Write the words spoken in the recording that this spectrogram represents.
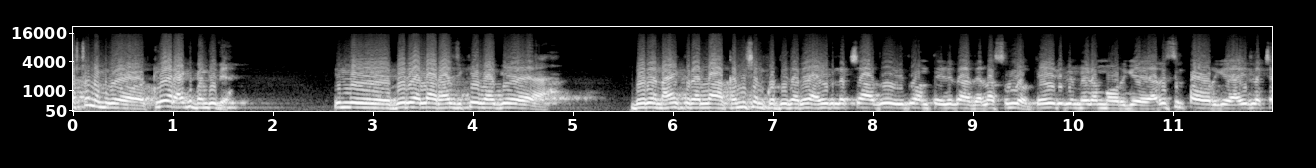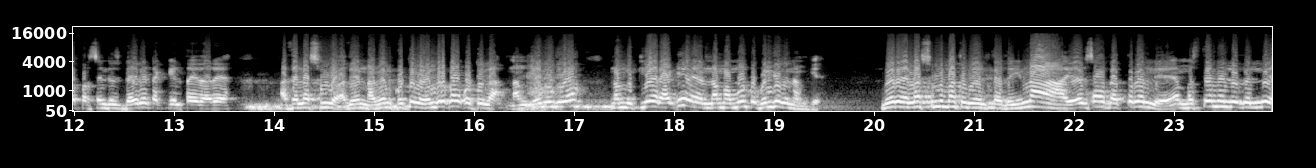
ಅಷ್ಟು ನಮ್ಗೆ ಕ್ಲಿಯರ್ ಆಗಿ ಬಂದಿದೆ. ಇಲ್ಲಿ ಬೇರೆ ಎಲ್ಲ ರಾಜಕೀಯವಾಗಿ ಬೇರೆ ನಾಯಕರೆಲ್ಲ ಕಮಿಷನ್ ಕೊಟ್ಟಿದ್ದಾರೆ, ಐದು ಲಕ್ಷ ಅದು ಇದು ಅಂತ ಹೇಳಿದ ಅದೆಲ್ಲ ಸುಳ್ಳು. ಕೆ ಡಿ ಬಿ ಮೇಡಮ್ ಅವರಿಗೆ ಹರಿಶಿಲ್ಪ ಅವರಿಗೆ ಐದು ಲಕ್ಷ ಪರ್ಸೆಂಟೇಜ್ ಡೈರೆಕ್ಟ್ ಆಗಿ ಕೇಳ್ತಾ ಇದ್ದಾರೆ. ಅದೆಲ್ಲ ಸುಳ್ಳು. ಅದೇನು ನಾವೇನು ಕೊಟ್ಟಿಲ್ಲ, ಒಂದು ರೂಪಾಯಿ ಕೊಟ್ಟಿಲ್ಲ. ನಮ್ಗೆ ಏನಿದೆಯೋ ನಮ್ಗೆ ಕ್ಲಿಯರ್ ಆಗಿ ನಮ್ಮ ಅಮೌಂಟ್ ಬಂದಿದೆ ನಮ್ಗೆ. ಬೇರೆ ಎಲ್ಲ ಸುಳ್ಳು ಮಾತುಗಳು ಹೇಳ್ತಾ ಇದೆ ಇನ್ನ ಎರಡ್ ಸಾವಿರದ ಹತ್ತರಲ್ಲಿ ಮಸ್ತೇನಲ್ಲಿದಲ್ಲಿ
